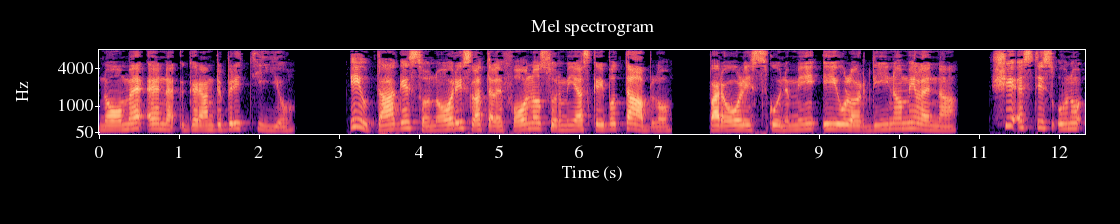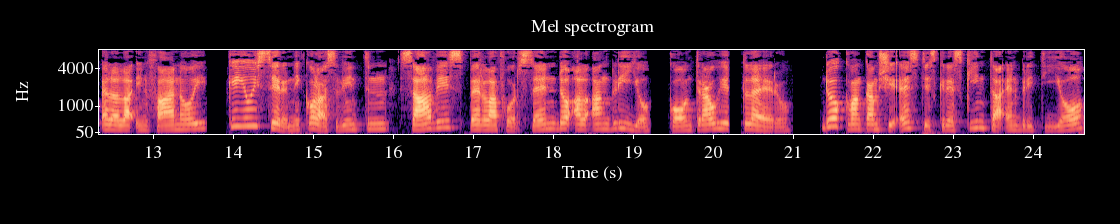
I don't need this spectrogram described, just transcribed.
nome en Grand Britio. Iutage sonoris la telefono sur mia scribotablo. Parolis cun mi iu lordino Milena. Si estis unu el la infanoi, ciui sir Nicolas Vinton savis per la forsendo al Anglio contrau Hitlero. Do quancam si estis crescinta en Britio,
